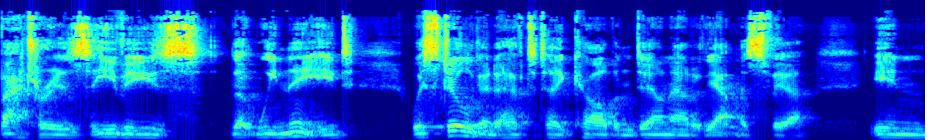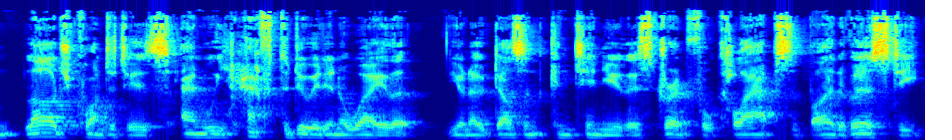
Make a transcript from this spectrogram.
batteries, EVs that we need, we're still going to have to take carbon down out of the atmosphere in large quantities, and we have to do it in a way that you know doesn't continue this dreadful collapse of biodiversity.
